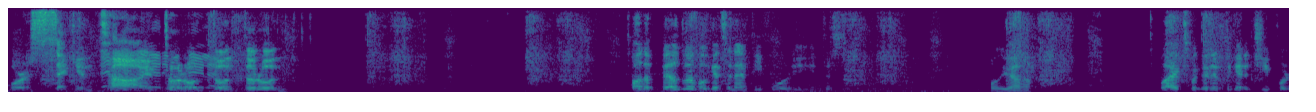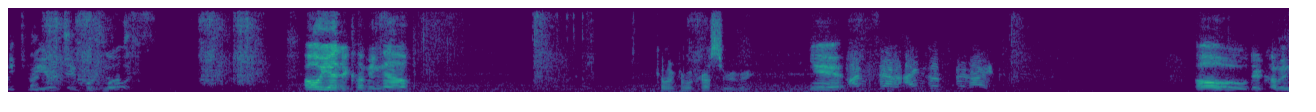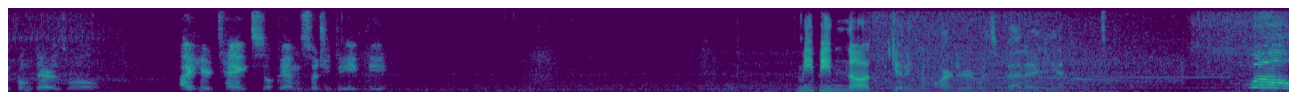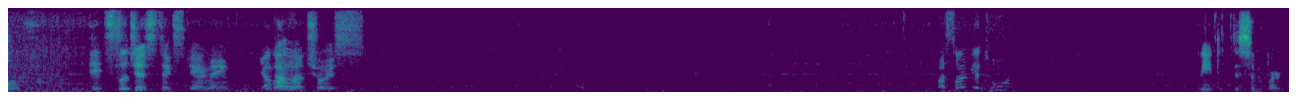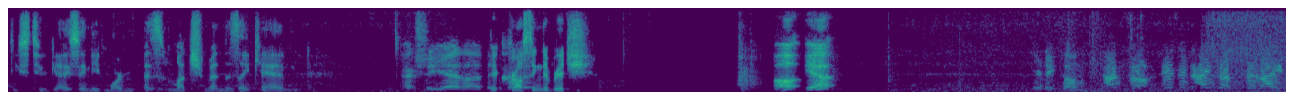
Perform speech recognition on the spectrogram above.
for a second time. Dun. Oh, the Feldwebel gets an MP40. Interesting. Well, yeah. Well, I expected him to get a G43 or a geht's endlich G41. Oh yeah, they're coming now. Coming from across the river. Yeah. Panzer einsatzbereit. Oh, they're coming from there as well. I hear tanks. Okay, I'm switching to AP. Maybe not getting the Marder was a bad idea. Well, it's logistics gaming. You got no choice. Was sollen wir tun? I need to disembark these two guys. I need more as much men as I can. Actually, yeah. now that I They're think about crossing the bridge. Oh yeah. Here they come. Panzer, wir sind einsatzbereit.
